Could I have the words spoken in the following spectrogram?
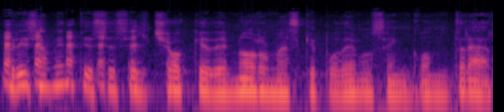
Precisamente ese es el choque de normas que podemos encontrar,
